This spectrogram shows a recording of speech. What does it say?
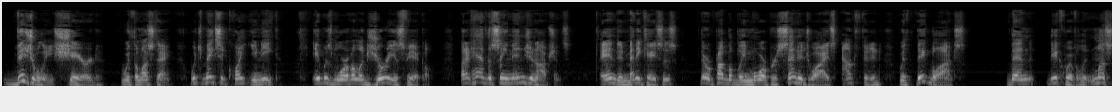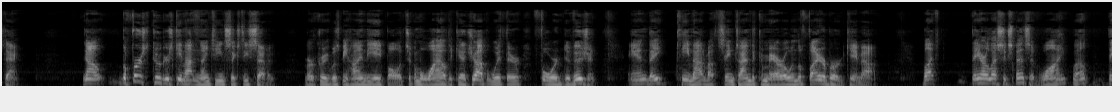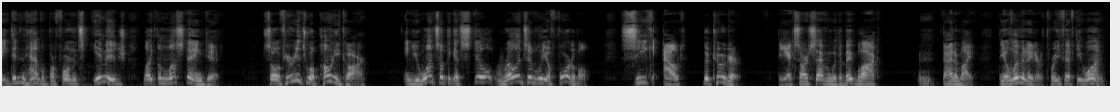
visually shared with the Mustang, which makes it quite unique. It was more of a luxurious vehicle, but it had the same engine options. And in many cases, they were probably more percentage wise outfitted with big blocks than the equivalent Mustang. Now, the first Cougars came out in 1967. Mercury was behind the eight ball. It took them a while to catch up with their Ford division. And they came out about the same time the Camaro and the Firebird came out. But they are less expensive. Why? Well, they didn't have a performance image like the Mustang did. So if you're into a pony car and you want something that's still relatively affordable, seek out the Cougar. The XR7 with the big block, dynamite. The Eliminator 351,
